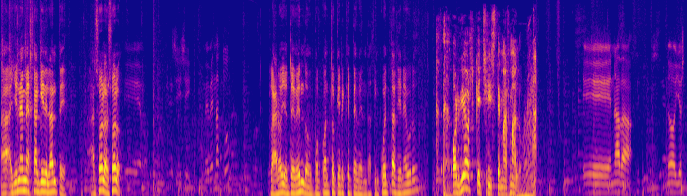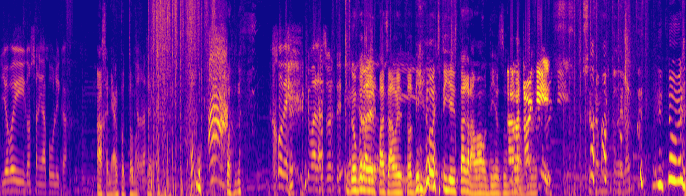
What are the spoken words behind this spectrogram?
Ah, hay una MG aquí delante. Al suelo, al suelo. Claro, yo te vendo. ¿Por cuánto quieres que te venda? ¿50, 100 euros? Por Dios, qué chiste más malo. Eh, nada. No, yo, yo voy con sanidad pública. Ah, genial, pues toma. Muchas gracias. Pues no, Joder, qué mala suerte. no puede haber pasado esto, tío. Esto ya está grabado, tío. ¡Al ataque! Se te ha muerto delante. No, pero-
